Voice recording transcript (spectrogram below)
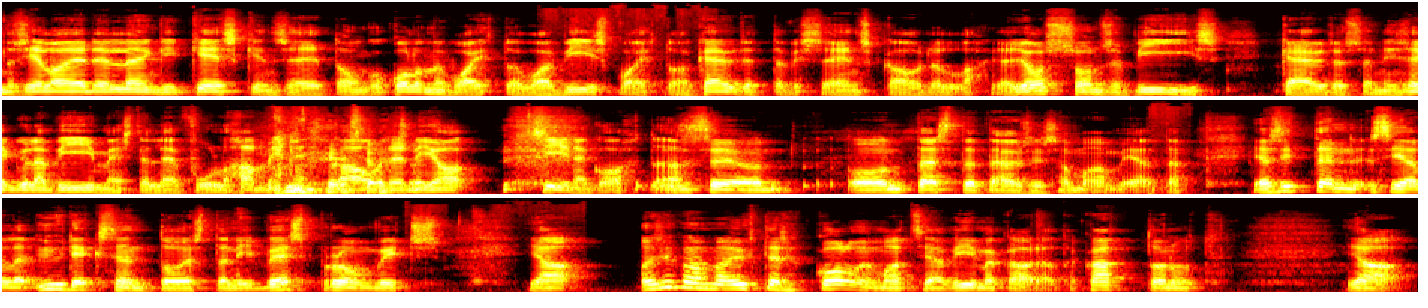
no siellä on edelleenkin kesken se, että onko kolme vaihtoa vai viisi vaihtoa käytettävissä ensi kaudella. Ja jos on se viisi käytössä, niin se kyllä viimeistelee Fulhamin kauden jo siinä kohtaa. Se on, on tästä täysin samaa mieltä. Ja sitten siellä 19, niin West Bromwich, ja olisiko mä yhteensä kolme matsia viime kaudelta kattonut, ja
